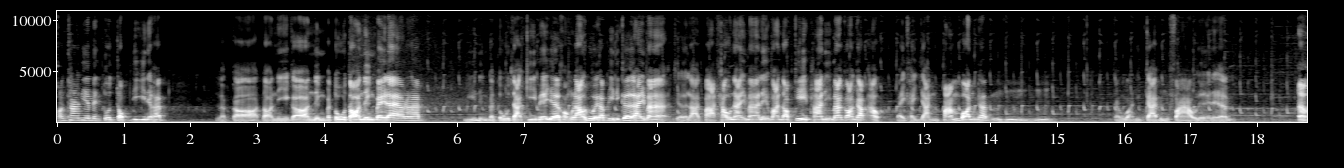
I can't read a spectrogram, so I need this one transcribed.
ค่อนข้างที่จะเป็นตัวจบดีนะครับ แล้วก็ตอนนี้ก็ 1 ประตูต่อ 1 ไปแล้วนะครับ มี 1 ประตูจากคีเพเยอร์ของเราด้วยครับลีนิเกอร์ให้มา เจอหลาดปาดเข้าในมาเลวานดอฟกี้พาหนีมาก่อนครับเอา ไปขยันปั๊มบอลครับจังหวะนี้กลายเป็นฟาวเลยนะครับอ้าว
